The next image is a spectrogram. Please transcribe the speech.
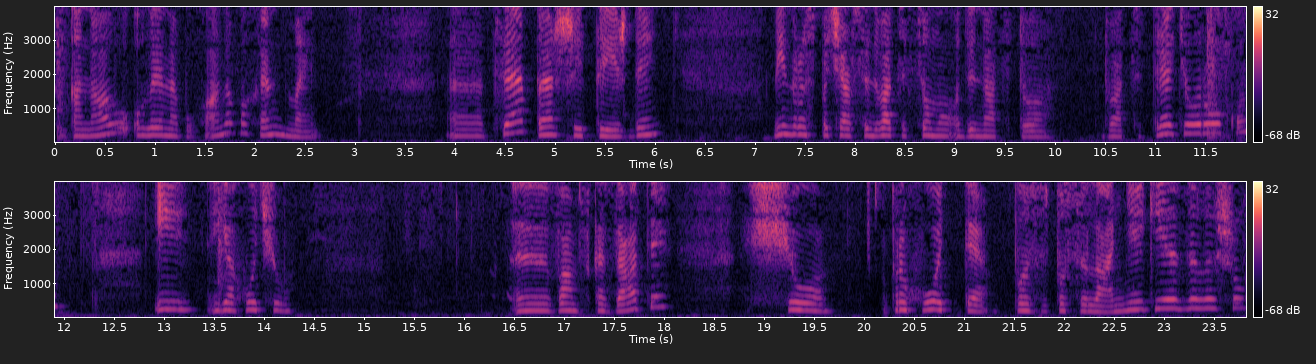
з каналу Олена Буганова Handmade. Е, Це перший тиждень. Він розпочався 27.11.23 року. І я хочу е, вам сказати, що проходьте посилання, які я залишу,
